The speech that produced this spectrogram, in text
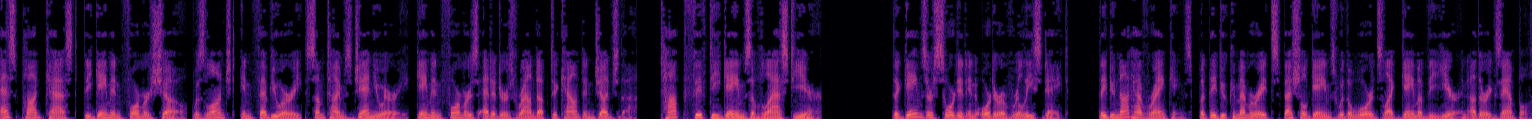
magazine's podcast, The Game Informer Show, was launched, in February sometimes January. Game Informer's editors round up to count and judge the top 50 games of last year. The games are sorted in order of release date. They do not have rankings, but they do commemorate special games with awards like Game of the Year and other examples.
